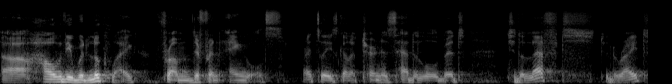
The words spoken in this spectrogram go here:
uh, how they would look like from different angles. Right? So he's going to turn his head a little bit to the left, to the right,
